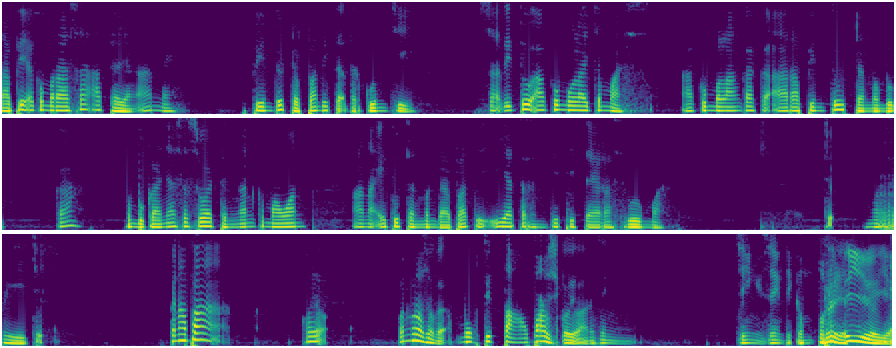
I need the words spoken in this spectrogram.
Tapi aku merasa ada yang aneh. Pintu depan tidak terkunci. Saat itu aku mulai cemas. Aku melangkah ke arah pintu dan membuka membukanya sesuai dengan kemauan anak itu dan mendapati ia terhenti di teras rumah. Cuk, ngeri, cuk. Kenapa koyo kon ngerasa gak mukti sih koyo aneh sing kucing sing digempur ya. iya ya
